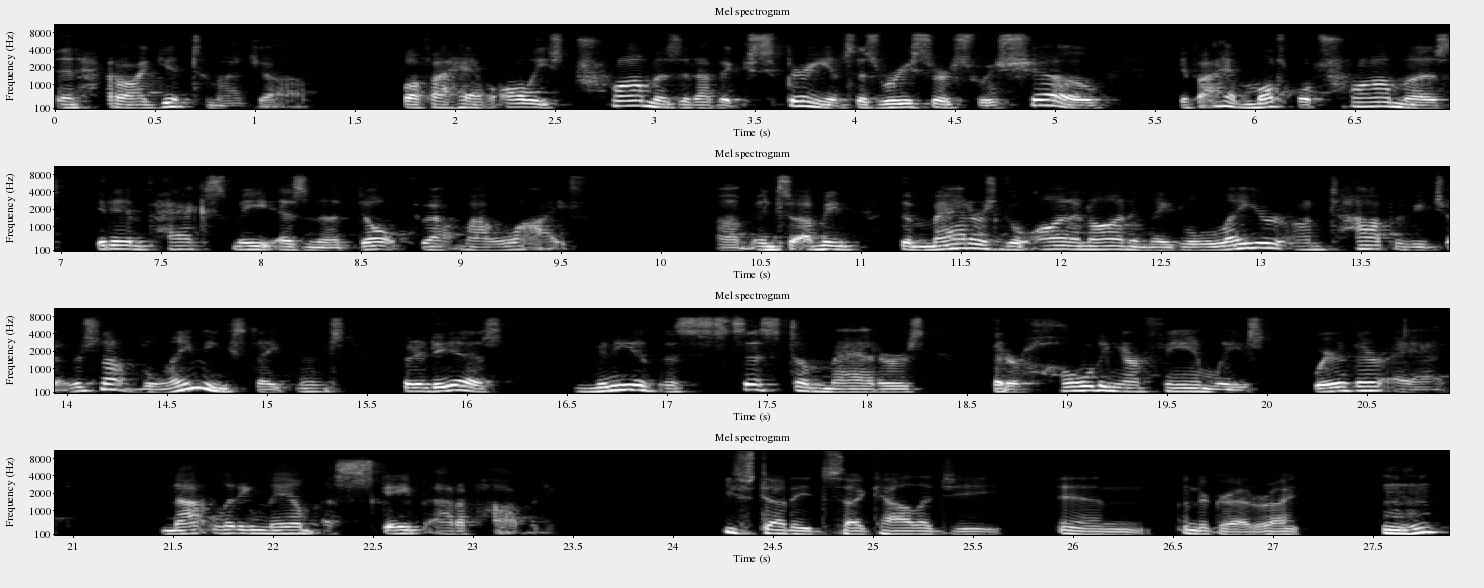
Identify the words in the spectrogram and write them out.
then how do I get to my job? Well, if I have all these traumas that I've experienced, as research would show, if I have multiple traumas, it impacts me as an adult throughout my life. Um, and so, I mean, the matters go on and on and they layer on top of each other. It's not blaming statements, but it is many of the system matters that are holding our families where they're at, not letting them escape out of poverty. You studied psychology in undergrad, right? Mm-hmm.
